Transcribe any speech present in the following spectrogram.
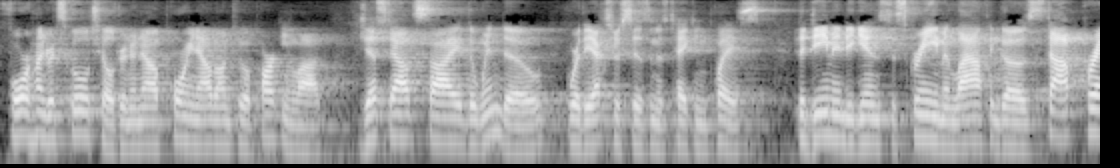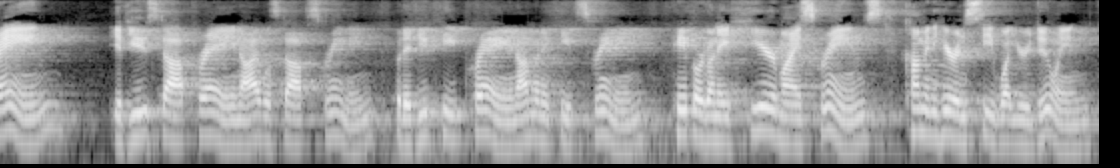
400 school children are now pouring out onto a parking lot just outside the window where the exorcism is taking place. The demon begins to scream and laugh and goes, Stop praying. If you stop praying, I will stop screaming. But if you keep praying, I'm going to keep screaming. People are going to hear my screams, come in here and see what you're doing,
